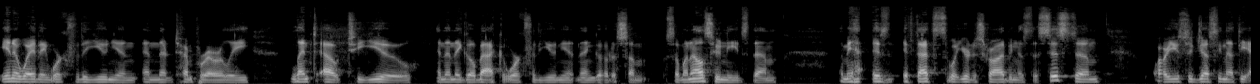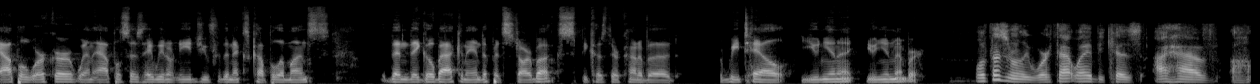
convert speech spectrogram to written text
In a way, they work for the union and they're temporarily lent out to you and then they go back and work for the union and then go to some someone else who needs them. I mean, is if that's what you're describing as the system, are you suggesting that the Apple worker, when Apple says, "Hey, we don't need you for the next couple of months," then they go back and they end up at Starbucks because they're kind of a retail union union member? Well, it doesn't really work that way because I have uh,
